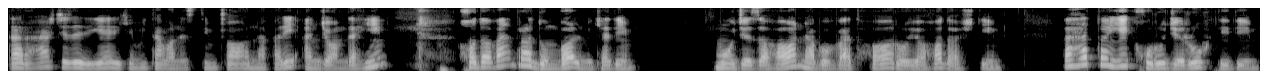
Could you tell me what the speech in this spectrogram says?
در هر چیز دیگری که می توانستیم چهار نفری انجام دهیم خداوند را دنبال می کردیم. معجزه ها، نبوت ها، رویاها داشتیم و حتی یک خروج روح دیدیم.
